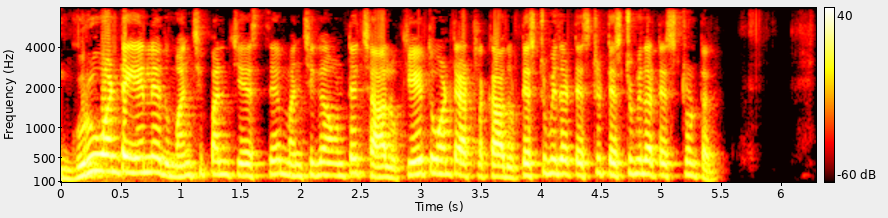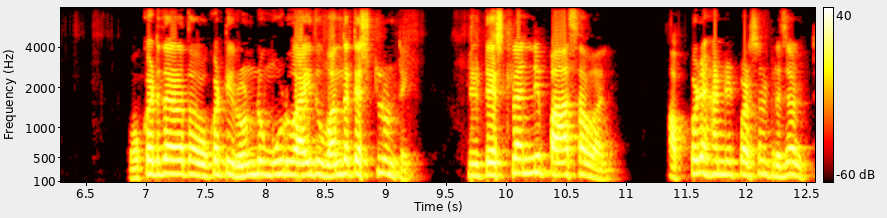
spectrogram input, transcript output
గురువు అంటే ఏం లేదు. మంచి పని చేస్తే మంచిగా ఉంటే చాలు. కేతు అంటే అట్లా కాదు. టెస్ట్ మీద టెస్ట్ టెస్ట్ మీద టెస్ట్ ఉంటుంది. ఒకటి తర్వాత ఒకటి రెండు మూడు ఐదు వంద టెస్టులు ఉంటాయి. మీరు టెస్టులన్నీ పాస్ అవ్వాలి. అప్పుడే hundred percent result.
